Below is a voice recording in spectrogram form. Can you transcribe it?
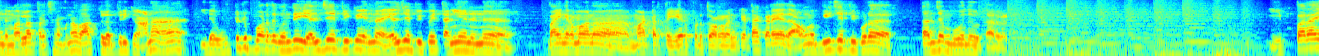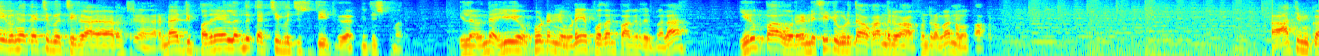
இந்த மாதிரிலாம் பிரச்சனை பண்ணா வாக்குகளை பிரிக்கும். ஆனா இதை விட்டுட்டு போறதுக்கு வந்து எல்ஜேபிக்கும் என்ன? எல்ஜேபி போய் தனியா நின்னு பயங்கரமான மாற்றத்தை ஏற்படுத்துவாங்களான்னு கேட்டா கிடையாது. அவங்க பிஜேபி கூட தஞ்சம் புகுந்து விட்டார்கள். இப்பதான் இவங்க கட்சி வச்சு ஆரம்பிச்சிருக்காங்க. ரெண்டாயிரத்தி பதினேழுல இருந்து கட்சி வச்சு சுத்திட்டு இருக்காரு நிதிஷ்குமார். இதுல வந்து ஐயோ கூட்டணி உடைய போதான்னு பாக்குறதுக்கு பதிலா இருப்பா ஒரு ரெண்டு சீட்டு கொடுத்தா உட்காந்துருவான் அப்படின்ற மாதிரி நம்ம பார்க்கணும் அதிமுக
